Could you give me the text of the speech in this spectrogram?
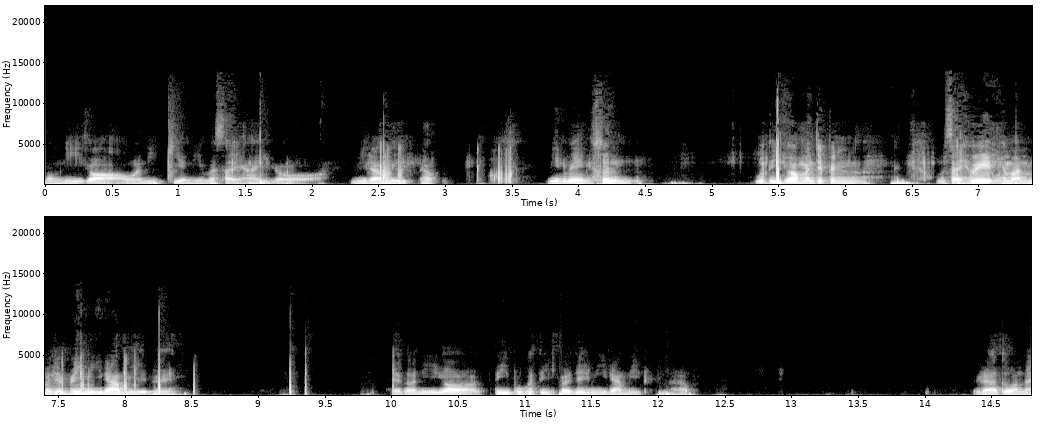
รอบนี้ก็เอาอันนี้เกียร์นี้มาใส่ให้ก็มีดาเมจครับ มีดาเมจขึ้นปกติก็มันจะเป็นผมใส่เวทให้มันมันจะไม่มีดาเมจเลย แต่ตอนนี้ก็ตีปกติก็จะมีดาเมจขึ้นครับ เวลาตัวไหน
